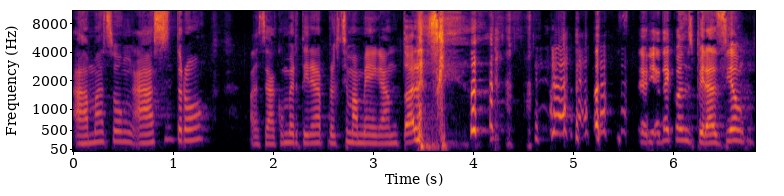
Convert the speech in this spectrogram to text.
Amazon Astro se va a convertir en la próxima Megan, todas las teorías de conspiración.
